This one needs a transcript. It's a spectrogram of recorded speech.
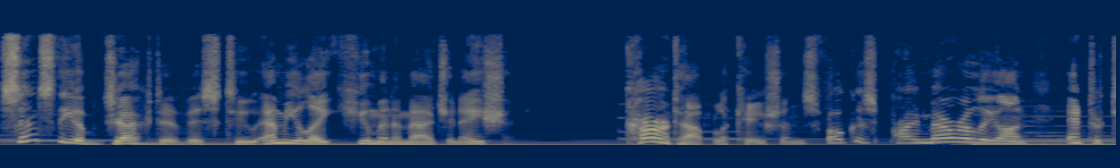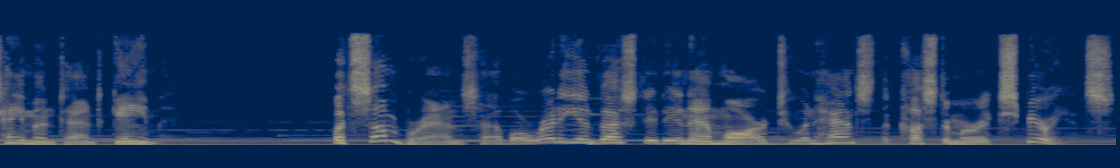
Since the objective is to emulate human imagination, current applications focus primarily on entertainment and gaming. But some brands have already invested in MR to enhance the customer experience.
